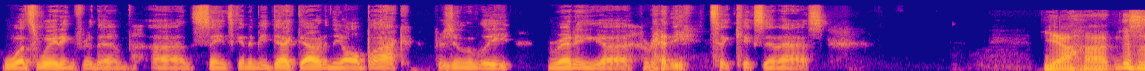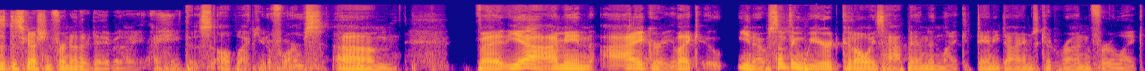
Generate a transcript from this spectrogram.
what's waiting for them. Uh, Saints going to be decked out in the all black, presumably ready uh, ready to kick some ass. Yeah, uh, this is a discussion for another day, but I, I hate those all black uniforms. Um, but yeah, I mean, I agree. Like, you know, something weird could always happen, and like Danny Dimes could run for like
